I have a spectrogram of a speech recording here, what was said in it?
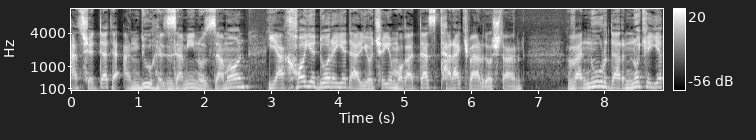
از شدت اندوه زمین و زمان یخهای دور یه دریاچه مقدس ترک برداشتن و نور در نوک یک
